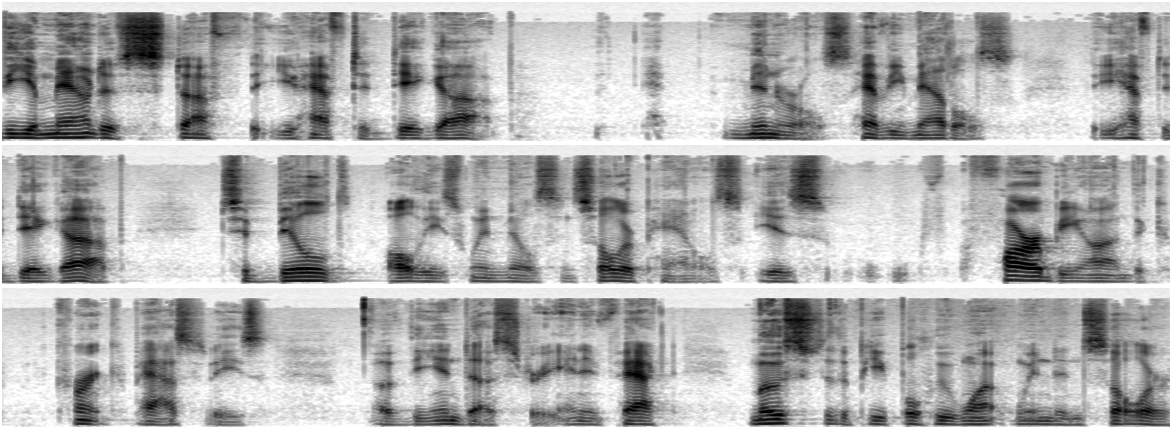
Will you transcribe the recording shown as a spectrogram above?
the amount of stuff that you have to dig up, minerals, heavy metals that you have to dig up to build all these windmills and solar panels is far beyond the current capacities of the industry. And in fact, most of the people who want wind and solar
